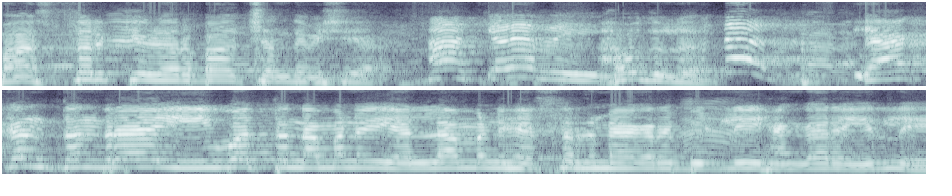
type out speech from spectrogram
ಮಾಸ್ತರ್ ಕೇಳ್ಯಾರ ಬಾಳ ಚಂದ ವಿಷಯ. ಹೌದಲ್ಲ? ಯಾಕಂತಂದ್ರ ಇವತ್ತು ನಮ್ಮನ್ನ ಎಲ್ಲಮ್ಮನ ಹೆಸರಿನ ಮ್ಯಾಗಾರ ಬಿಡ್ಲಿ ಹೆಂಗಾರ ಇರ್ಲಿ.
